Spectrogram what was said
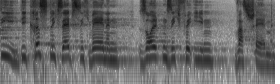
die, die christlich selbst sich wähnen, sollten sich für ihn was schämen.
